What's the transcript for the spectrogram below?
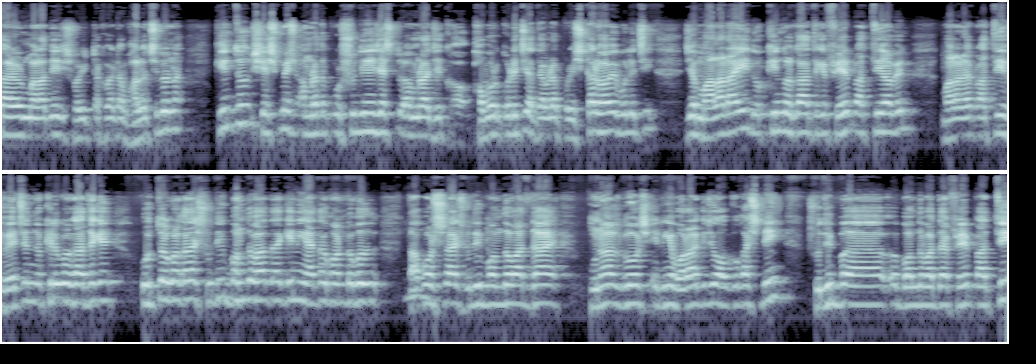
কারণ মালাদির শরীরটা খুব একটা ভালো ছিল না। কিন্তু শেষমেশ আমরা তো পরশু দিনে যে আমরা যে খবর করেছি, তাতে আমরা পরিষ্কারভাবে বলেছি যে মালারাই দক্ষিণ কলকাতা থেকে ফের প্রার্থী হবেন। মালারায় প্রার্থী হয়েছেন দক্ষিণ কলকাতা থেকে। উত্তর কলকাতায় সুদীপ বন্দ্যোপাধ্যায়কে নিয়ে এত গণ্ডগোল তাপস রায়, সুদীপ বন্দ্যোপাধ্যায় কুণাল ঘোষ, এ নিয়ে বলার কিছু অবকাশ নেই। সুদীপ বন্দ্যোপাধ্যায় ফের প্রার্থী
